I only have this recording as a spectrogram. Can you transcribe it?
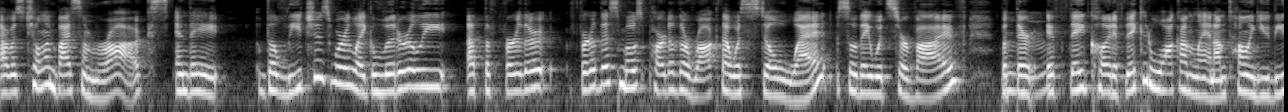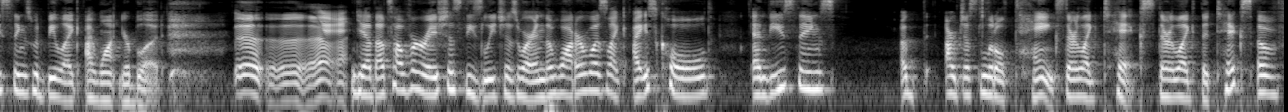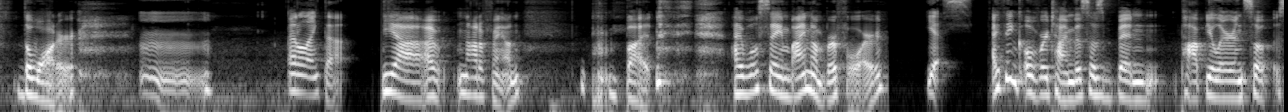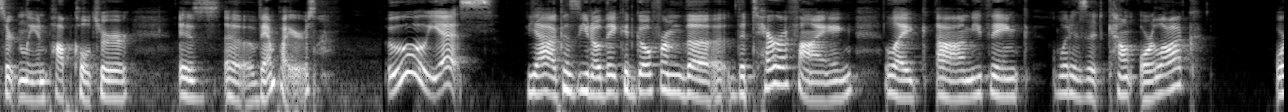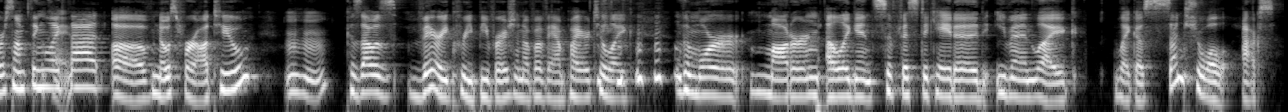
I was chilling by some rocks and they, the leeches were like literally at the further furthest most part of the rock that was still wet so they would survive. But they're mm-hmm. if they could if they could walk on land i'm telling you these things would be like i want your blood. Yeah that's how voracious these leeches were. And the water was like ice cold. And these things uh, are just little tanks they're like ticks they're like the ticks of the water I don't like that. yeah i'm not a fan but i will say my number four Yes. I think over time this has been popular and so certainly in pop culture is uh, vampires. Ooh, yes. Yeah, because you know they could go from the the terrifying, like um, you think what is it, Count Orlok, or something Okay. like that of Nosferatu, Mm-hmm. because that was very creepy version of a vampire to like the more modern, elegant, sophisticated, even like like a sensual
